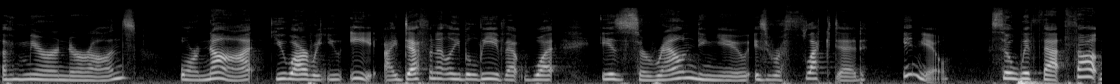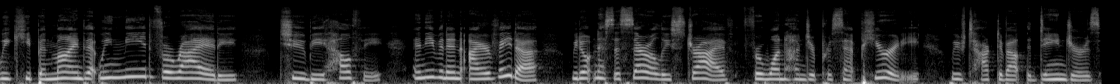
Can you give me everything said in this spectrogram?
of mirror neurons or not, you are what you eat. I definitely believe that what is surrounding you is reflected in you. So, with that thought, we keep in mind that we need variety to be healthy. And even in Ayurveda, we don't necessarily strive for 100% purity. We've talked about the dangers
